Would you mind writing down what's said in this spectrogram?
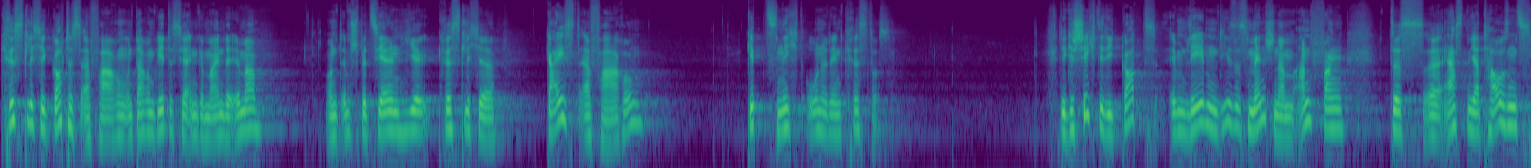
Christliche Gotteserfahrung, und darum geht es ja in Gemeinde immer, und im Speziellen hier christliche Geisterfahrung gibt es nicht ohne den Christus. Die Geschichte, die Gott im Leben dieses Menschen am Anfang des äh, ersten Jahrtausends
